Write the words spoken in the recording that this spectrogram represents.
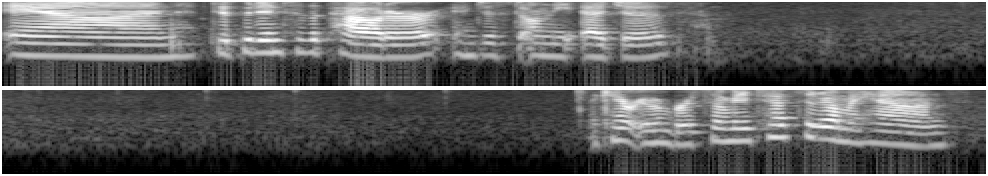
and dip it into the powder and just on the edges. I can't remember, so I'm going to test it on my hands.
